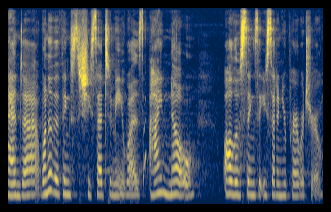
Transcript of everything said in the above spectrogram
And uh, one of the things she said to me was, I know all those things that you said in your prayer were true.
